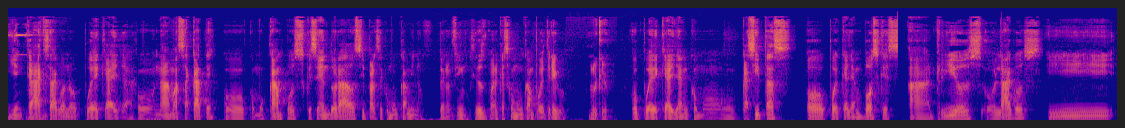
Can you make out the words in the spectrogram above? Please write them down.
y en cada hexágono puede que haya o nada más zacate o como campos que sean dorados y parece como un camino, pero en fin, se supone que es como un campo de trigo. O puede que hayan como casitas o puede que hayan bosques, a ríos o lagos y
